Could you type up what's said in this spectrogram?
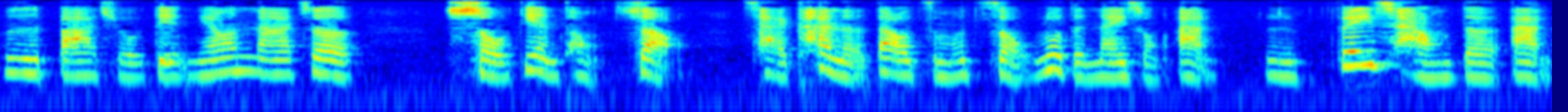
或是八九点，你要拿着手电筒照才看得到怎么走路的那种暗，就是非常的暗。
